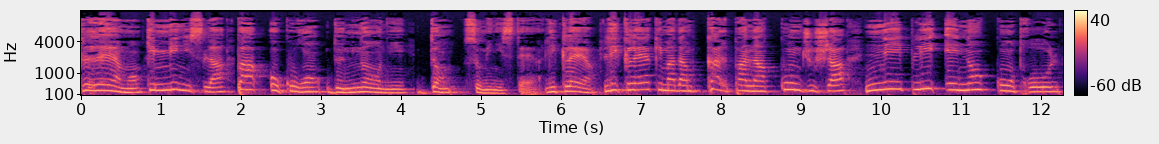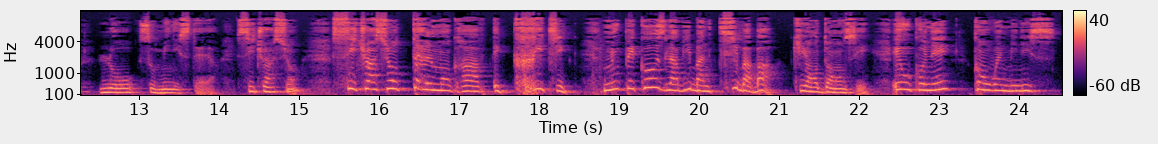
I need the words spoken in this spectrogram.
klerman ki minis la pa ou kouran de nanye dan so minister. Li kler, li kler ki madame Kalpana Koundjoucha ne pli enan kontrol lo sou minister. Situasyon, situasyon telman grav e kritik Nou pe koz la vi ban ti baba ki an danze. E ou kone, kan ou en minis,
